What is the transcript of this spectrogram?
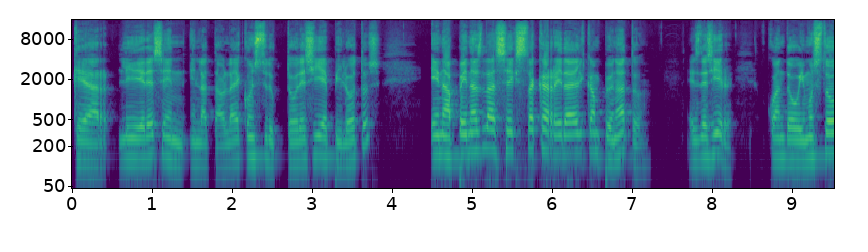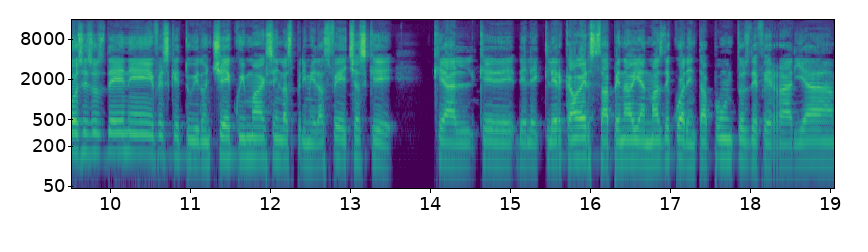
quedar líderes en, en, la tabla de constructores y de pilotos en apenas la sexta carrera del campeonato. Es decir, cuando vimos todos esos DNFs que tuvieron Checo y Max en las primeras fechas, que, que, al, que de, de Leclerc a Verstappen habían más de 40 puntos, de Ferrari a,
